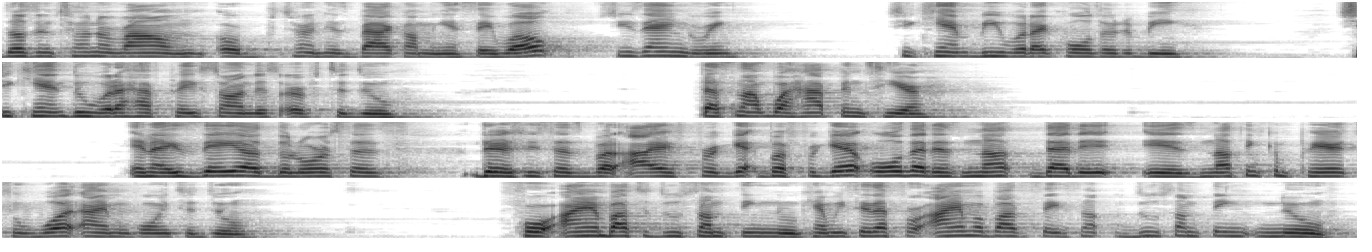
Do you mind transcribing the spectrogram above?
doesn't turn around or turn His back on me and say, Well, she's angry. She can't be what I called her to be. She can't do what I have placed her on this earth to do. That's not what happens here. In Isaiah, the Lord says, there's, he says, but I forget, but forget all that is not, that it is nothing compared to what I'm going to do. For I am about to do something new. Can we say that? For I am about to say some, do something new.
